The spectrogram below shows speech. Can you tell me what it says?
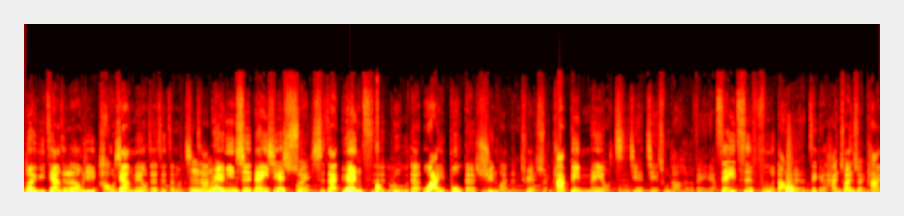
对于这样子的东西，好像没有这次这么紧张，原因是那些水是在原子炉的外部的循环冷却水，它并没有直接接触到核废料。这一次福岛的这个含川水，它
